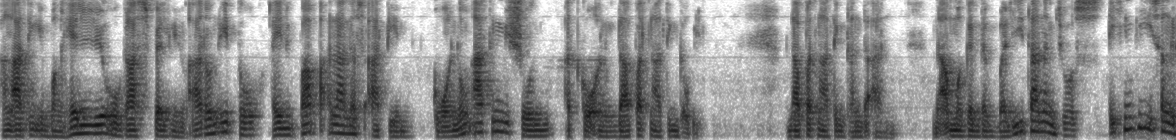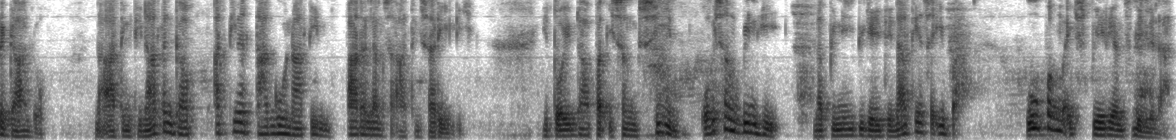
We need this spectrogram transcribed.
ang ating ebanghelyo o gospel ngayong araw na ito ay nagpapaalala sa atin kung anong ating misyon at kung anong dapat nating gawin. Dapat nating tandaan na ang magandang balita ng Diyos ay hindi isang regalo na ating tinatanggap at tinatago natin para lang sa ating sarili. Ito ay dapat isang seed o isang binhi na pinibigay din natin sa iba upang ma-experience din nila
